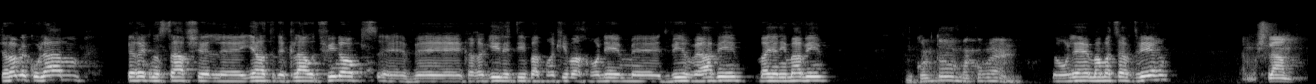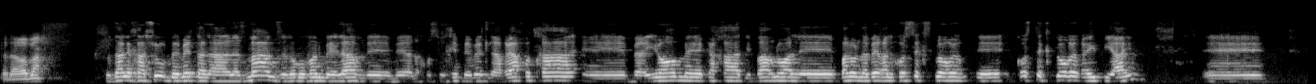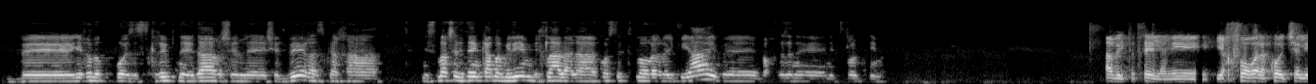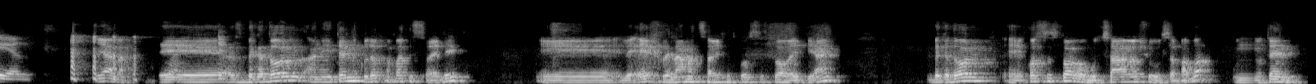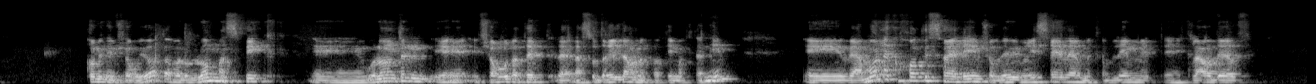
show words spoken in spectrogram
שלום לכולם, פרק נוסף של יאללה to the Cloud FinOps, וכרגיל איתי בפרקים האחרונים דביר ואבי, מה העניינים אבי? הכל טוב, מה קורה? מעולה, מה מצב דביר? מושלם, תודה רבה. תודה לך שוב באמת על הזמן, זה לא מובן מאליו ואנחנו שמחים באמת לארח אותך, והיום ככה דיברנו על, באנו לדבר על Cost Explorer, Cost Explorer API, ויש לנו פה איזה סקריפט נהדר של, של דביר, אז ככה נשמח שניתן כמה מילים בכלל על ה-Cost Explorer API, ואחרי זה נצלול פנימה. אבי, תתחיל, אני אחפור על הקוד שלי, אז... יאללה, אז בגדול אני אתן נקודת מבט ישראלית לאיך ולמה צריך את Cost Explorer API. בגדול, Cost Explorer הוא מוצר שהוא סבבה, הוא נותן כל מיני אפשרויות, אבל הוא לא מספיק הוא לא נותן אפשרות לתת, לעשות drill down לפרטים הקטנים, והמון לקוחות ישראלים שעובדים עם ריסיילר מקבלים את Cloud Earth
